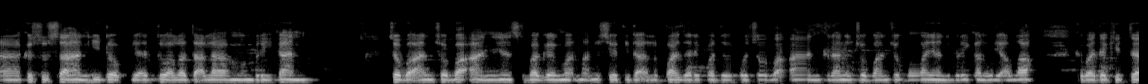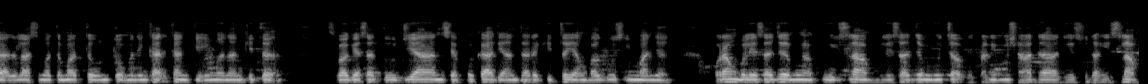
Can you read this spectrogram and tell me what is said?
uh, kesusahan hidup iaitu Allah Ta'ala memberikan cobaan-cobaan yang sebagai umat manusia tidak lepas daripada percobaan kerana cobaan-cobaan yang diberikan oleh Allah kepada kita adalah semata-mata untuk meningkatkan keimanan kita. Sebagai satu ujian siapakah di antara kita yang bagus imannya? Orang boleh saja mengaku Islam boleh saja mengucap kalimah syahadah dia sudah Islam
